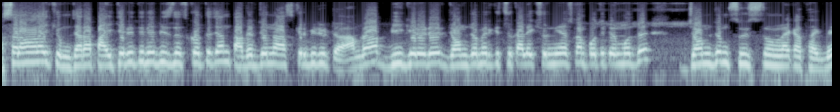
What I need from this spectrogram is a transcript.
আসসালামু আলাইকুম। যারা পাইকারিতে নিয়ে বিজনেস করতে চান, তাদের জন্য আজকের ভিডিওটা। আমরা বি গ্রেডের জমজমের কিছু কালেকশন নিয়ে আসলাম। প্রতিটার মধ্যে জমজম সুইচ লেখা থাকবে।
